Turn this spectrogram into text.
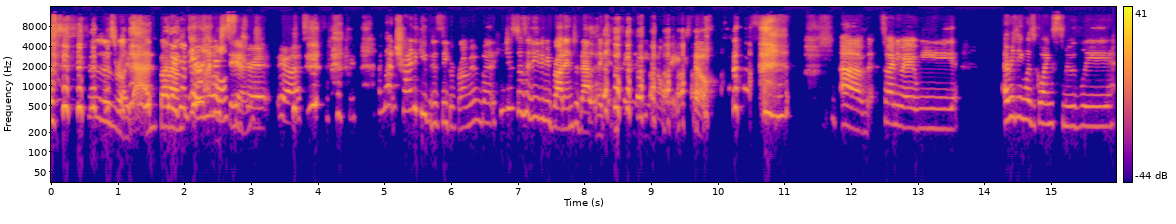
this is really bad. But like um, a dirty little secret. Yeah. I'm not trying to keep it a secret from him, but he just doesn't need to be brought into that like insanity, I don't think. So um so anyway, we everything was going smoothly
